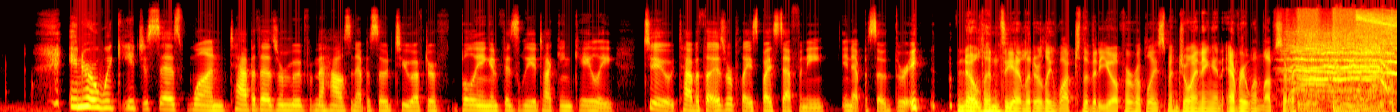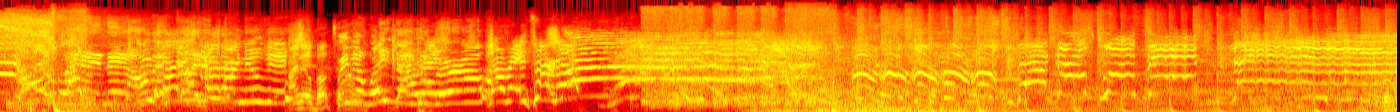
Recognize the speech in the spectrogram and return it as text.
In her wiki, it just says one, Tabitha is removed from the house in episode two after bullying and physically attacking Kaylee. Two, Tabitha is replaced by Stephanie in episode three. No, Lindsey, I literally watched the video of her replacement joining, and everyone loves her. I know about time. We've been waiting on you, girl.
